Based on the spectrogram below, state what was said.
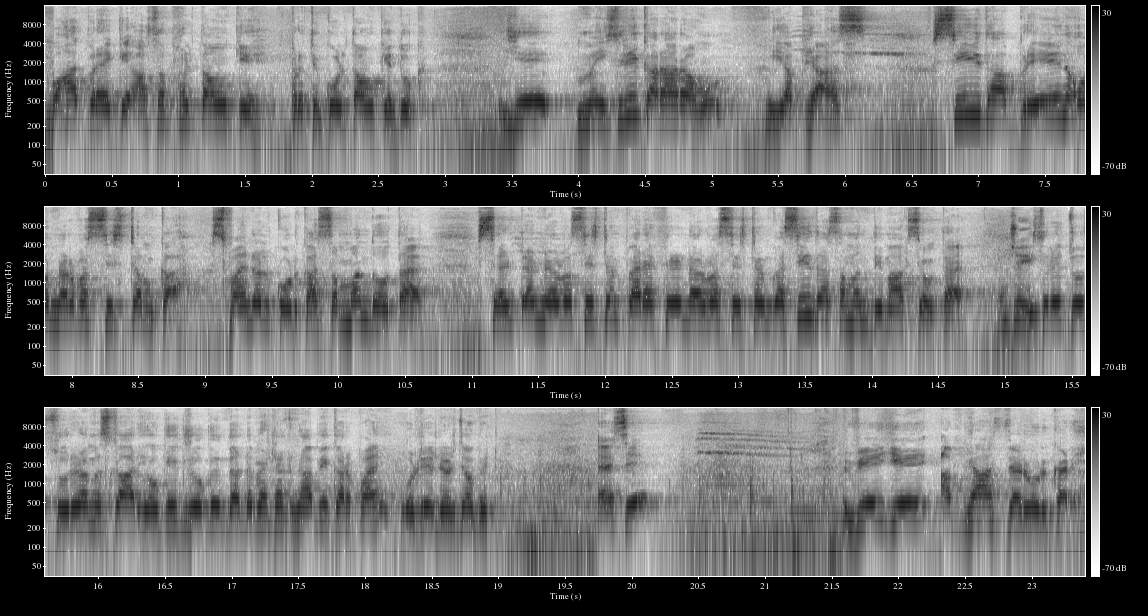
बहुत तरह के असफलताओं के, प्रतिकूलताओं के दुख, ये मैं इसलिए करा रहा हूँ, ये अभ्यास सीधा ब्रेन और नर्वस सिस्टम का स्पाइनल कोड का संबंध होता है। Central nervous system peripheral nervous system का सीधा संबंध दिमाग से होता है। इसलिए जो सूर्य नमस्कार योगिक योगिक दंड बैठक ना भी कर पाए उल्टे लेट जाओ बेटा। ऐसे वे ये अभ्यास ज़रूर करें।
